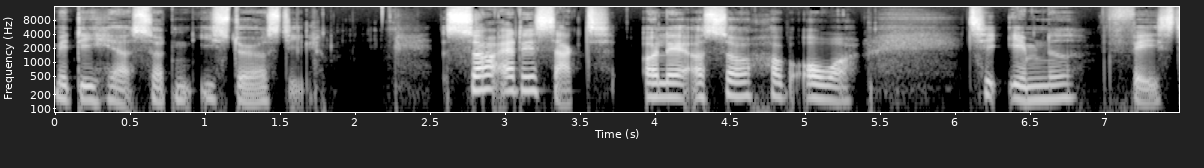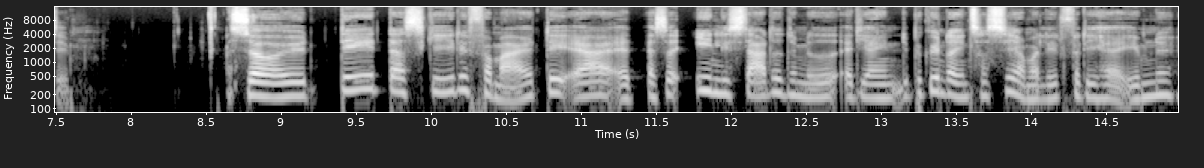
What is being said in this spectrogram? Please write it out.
med det her sådan i større stil. Så er det sagt, og lad os så hoppe over til emnet faste. Så øh, det, der skete for mig, det er, at altså, egentlig startede det med, at jeg begyndte at interessere mig lidt for det her emne.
